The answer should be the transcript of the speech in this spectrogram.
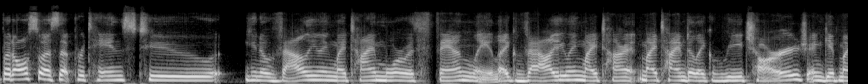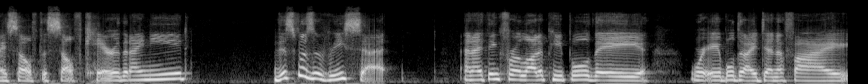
but also as that pertains to you know valuing my time more with family like valuing my time my time to like recharge and give myself the self-care that i need. This was a reset. And i think for a lot of people they were able to identify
